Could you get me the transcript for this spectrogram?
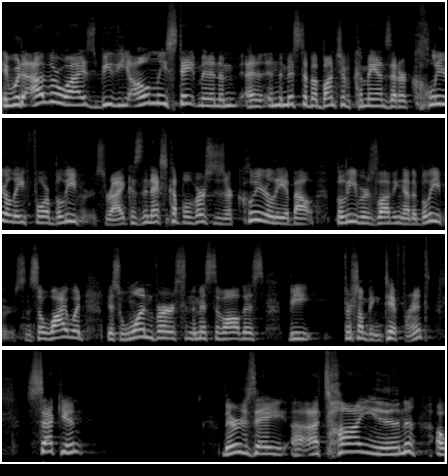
it would otherwise be the only statement in, a, in the midst of a bunch of commands that are clearly for believers, right? Because the next couple verses are clearly about believers loving other believers. And so, why would this one verse in the midst of all this be for something different? Second, there's a, a tie in, a,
